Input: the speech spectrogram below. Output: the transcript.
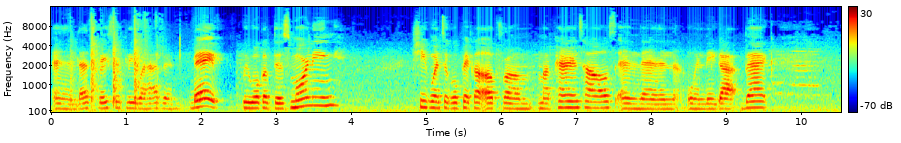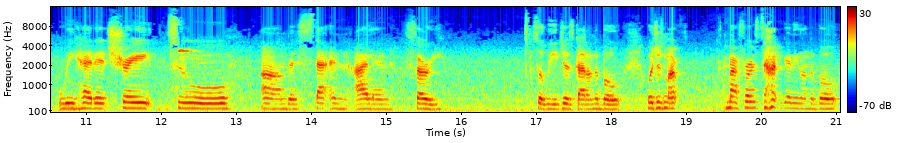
And that's basically what happened. Babe we woke up this morning. She went to go pick her up from my parents house and then when they got back we headed straight to um, the Staten Island ferry. So we just got on the boat which is my my first time getting on the boat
